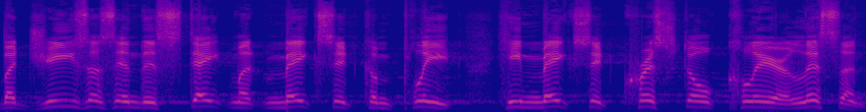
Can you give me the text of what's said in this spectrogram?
But Jesus, in this statement, makes it complete. He makes it crystal clear. Listen,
